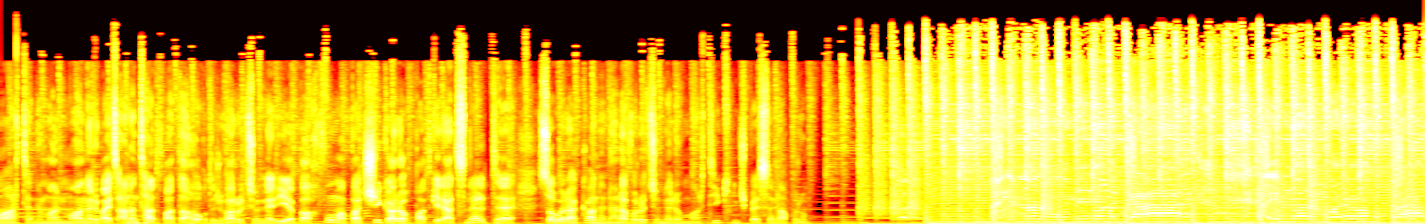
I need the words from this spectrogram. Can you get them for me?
մարդը նման մանր, բայց անընդհատ պատահող դժվարությունների է բախվում, ապա չի կարող պատկերացնել, թե սովորական հնարավորություններով մարդիկ ինչպես են ապրում։ I'm a guy. I am not a model, I'm a problem.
